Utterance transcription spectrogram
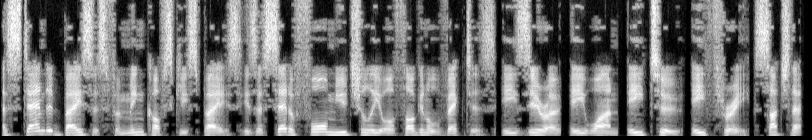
A standard basis for Minkowski space is a set of four mutually orthogonal vectors E0, E1, E2, E3 such that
